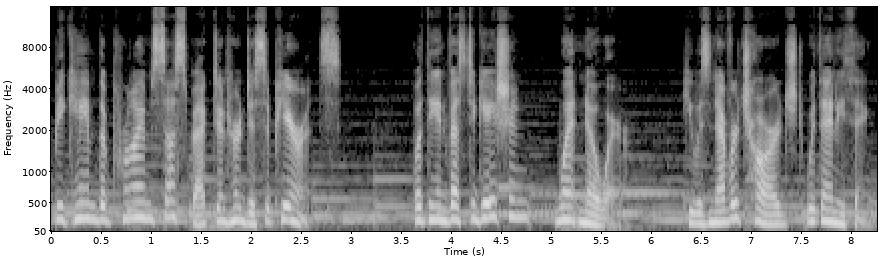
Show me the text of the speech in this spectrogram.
became the prime suspect in her disappearance. But the investigation went nowhere. He was never charged with anything.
